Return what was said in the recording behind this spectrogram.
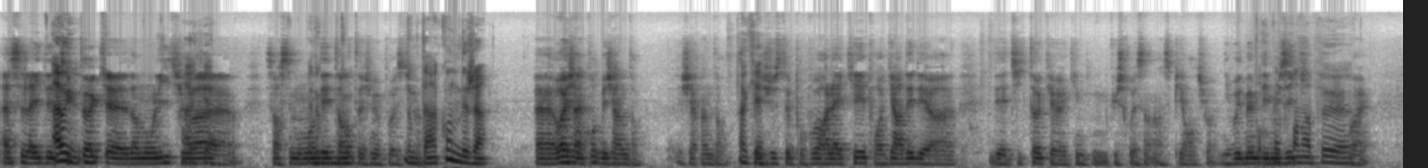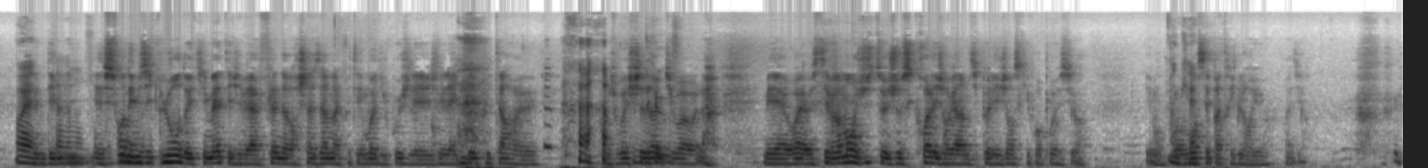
à slider Ah. TikTok euh, dans mon lit, tu Ah, vois. ok. euh, genre, c'est mon moment Donc- détente, je me pose, tu Donc t'as un compte déjà. Euh, ouais, j'ai un compte, mais j'ai rien dedans. J'ai rien dedans. C'est juste pour pouvoir liker, pour regarder des, euh, des TikTok euh, qui, que je trouvais ça inspirant, tu vois. Niveau de même Pour des musiques. un peu. euh, Ouais. Ouais, des- il y a souvent des musiques lourdes qui mettent et j'avais la flemme d'avoir Shazam à côté de moi, du coup je l'ai liké plus tard euh, quand je De Shazam, tu vois, voilà. Mais euh, ouais, c'était vraiment juste je scroll et je regarde un petit peu les gens ce qu'ils proposent, tu vois. Et bon, pour Ok. le moment c'est pas très glorieux, on va dire.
